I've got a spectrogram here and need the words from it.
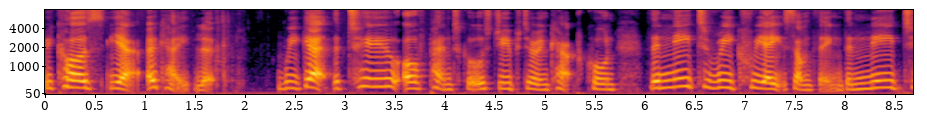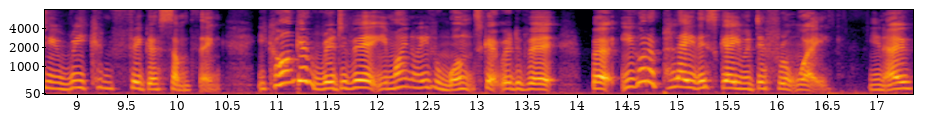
Because, yeah, okay, look, we get the Two of Pentacles, Jupiter and Capricorn, the need to recreate something, the need to reconfigure something. You can't get rid of it, you might not even want to get rid of it, but you got to play this game a different way, you know?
